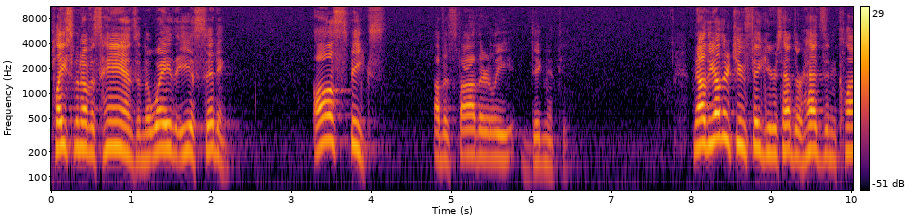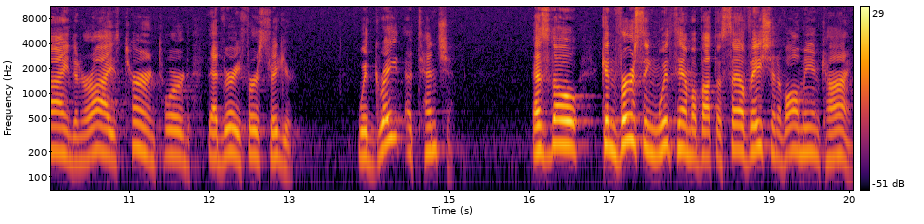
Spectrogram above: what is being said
placement of his hands and the way that he is sitting all speaks of his fatherly dignity. Now, the other two figures have their heads inclined and their eyes turned toward that very first figure with great attention, as though conversing with him about the salvation of all mankind.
